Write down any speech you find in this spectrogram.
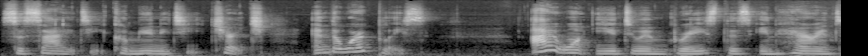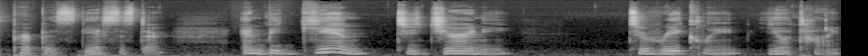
society, community, church, and the workplace. I want you to embrace this inherent purpose, dear sister, and begin to journey to reclaim your time.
